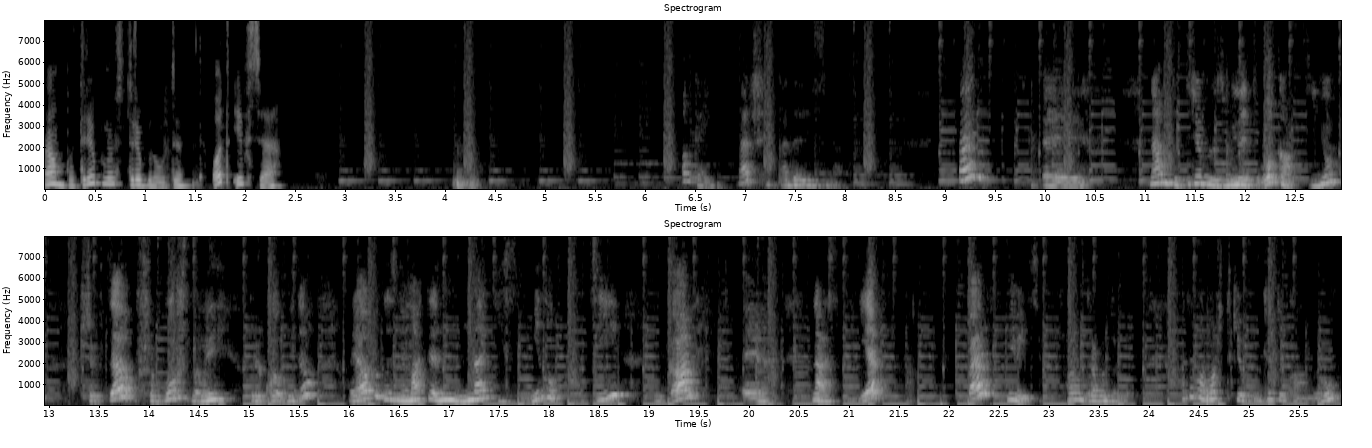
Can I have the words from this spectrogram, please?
Нам потрібно стрибнути. От і все. Окей, перший кадр знято. Тепер е, нам потрібно змінити локацію, щоб це щоб був самий прикол відео. А я буду знімати на тій локації, яка е, нас є. Тепер дивіться, що нам треба зробити. Ви ви можете таки включити камеру.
